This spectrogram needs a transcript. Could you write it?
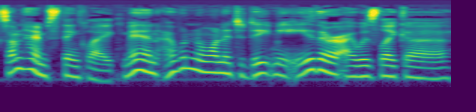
sometimes think like, man, I wouldn't have wanted to date me either. I was like a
